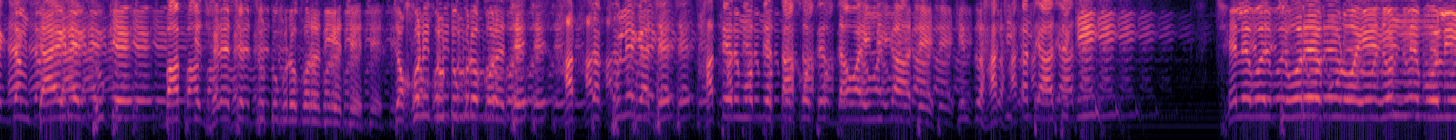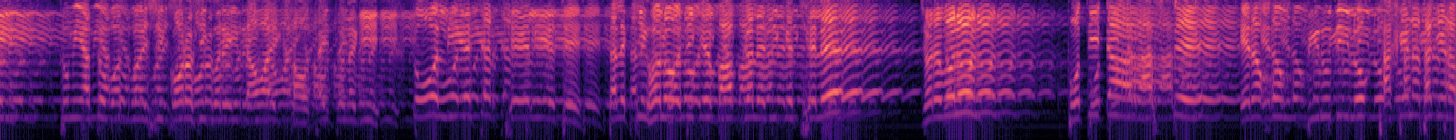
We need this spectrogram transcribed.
একদম ডাইরেক্ট ঢুকে বাপকে ঝেড়েছে দু টুকরো করে দিয়েছে। যখনই দু টুকরো করেছে হাতটা খুলে গেছে হাতের মধ্যে তাকতের দাওয়াই লিখা আছে। কিন্তু হাকিকাতে আছে কি? ছেলে বলছে ওরে বুড়ো এই জন্য বলি তুমি এত বদমাইশি করো কি করে? এই দাওয়াই খাও, তাই তো নাকি? তো ও নিয়েছে আর খেয়ে নিয়েছে তাহলে কি হলো? ওদিকে বাপ গেল, এদিকে ছেলে? জোরে বলুন। প্রতিটা রাষ্ট্রে এরকম বিরোধী লোক থাকে না থাকে না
